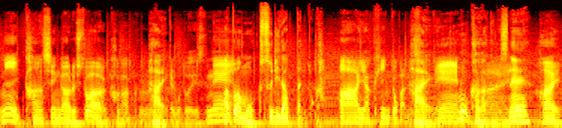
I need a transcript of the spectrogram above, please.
に関心がある人は科学はいってことですね。あとはもう薬だったりとか、ああ薬品とかですよね。もう科学ですね。はい。はい、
